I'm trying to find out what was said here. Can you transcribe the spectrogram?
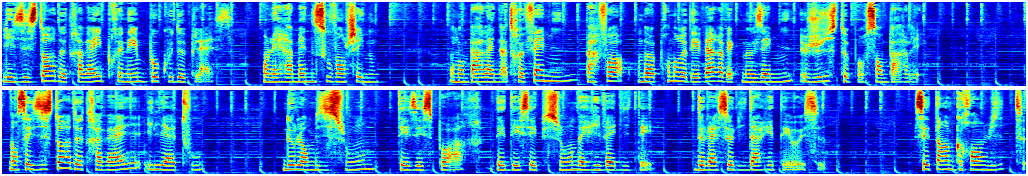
les histoires de travail prenaient beaucoup de place. On les ramène souvent chez nous. On en parle à notre famille, parfois on doit prendre des verres avec nos amis juste pour s'en parler. Dans ces histoires de travail, il y a tout, de l'ambition, des espoirs, des déceptions, des rivalités, de la solidarité aussi. C'est un grand 8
